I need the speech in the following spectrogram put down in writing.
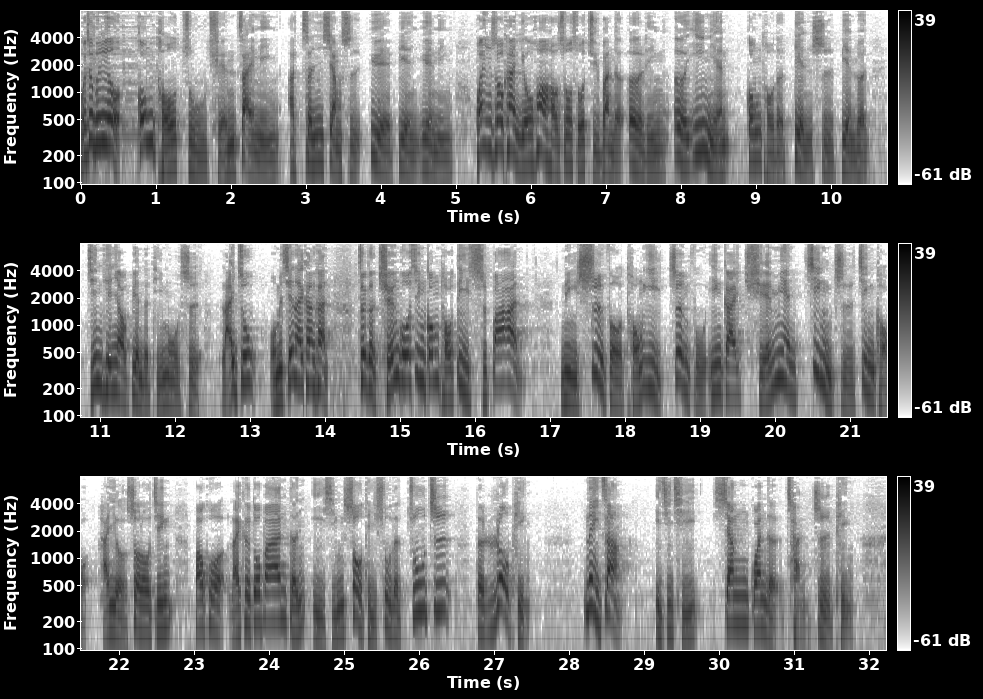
我这边有公投主权在民啊，真相是越辩越明。欢迎收看有话好说所举办的二零二一年公投的电视辩论。今天要辩的题目是来猪。我们先来看看这个全国性公投第十八案，你是否同意政府应该全面禁止进口含有瘦肉精，包括莱克多巴胺等乙型受体素的猪只的肉品、内脏以及其相关的产制品。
